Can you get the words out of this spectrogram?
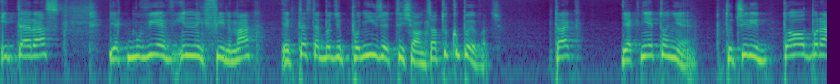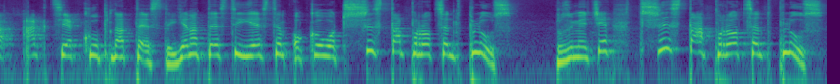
I teraz, jak mówiłem w innych filmach, jak Tesla będzie poniżej 1000, to kupywać. Tak? Jak nie, to nie. To czyli dobra akcja kupna testy. Ja na testy jestem około 300% plus. Rozumiecie? 300% plus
